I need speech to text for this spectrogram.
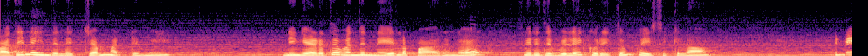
பதினைந்து லட்சம் மட்டுமே. நீங்கள் இடத்த வந்து நேரில் பாருங்கள் சிறிது விலை குறித்தும் பேசிக்கலாம். ரெண்டு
